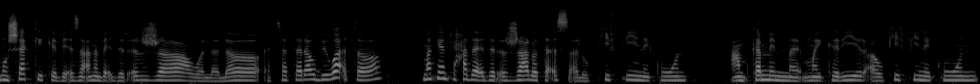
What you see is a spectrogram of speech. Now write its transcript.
مشككة بإذا أنا بقدر أرجع ولا لا etcetera وبوقتها ما كان في حدا يقدر أرجع له تأسأله كيف فيني أكون عم كمل my career أو كيف فيني أكون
